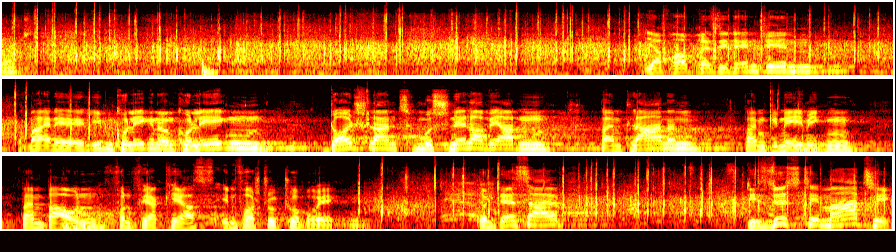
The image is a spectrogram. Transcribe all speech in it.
Wort. Ja, Frau Präsidentin, meine lieben Kolleginnen und Kollegen, Deutschland muss schneller werden beim Planen, beim Genehmigen, beim Bauen von Verkehrsinfrastrukturprojekten. Und deshalb die Systematik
